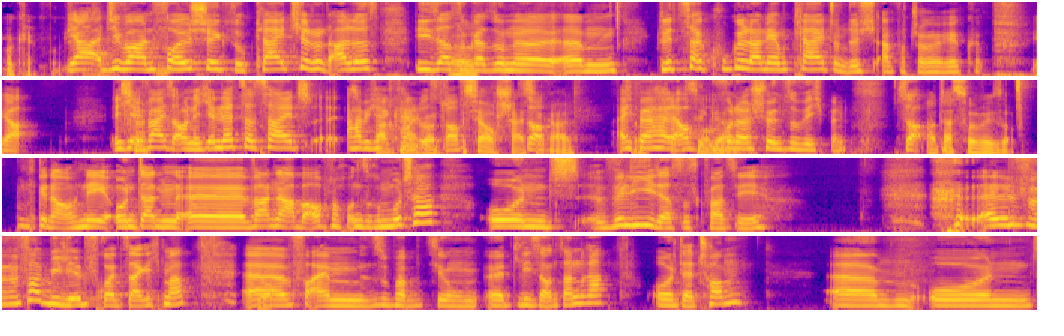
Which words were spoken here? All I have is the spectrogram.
Okay. gut. Ja, die waren voll schick, so Kleidchen und alles. Lisa hat sogar so eine ähm, Glitzerkugel an ihrem Kleid und ich einfach Jogginghose. Ja. Ich, ich weiß auch nicht. In letzter Zeit äh, habe ich halt Ach keine Lust Gott, drauf. ist ja auch scheißegal. So. Ich bin halt auch wunderschön, so wie ich bin. So, Ah, das sowieso. genau, nee, und dann äh, waren da aber auch noch unsere Mutter und Willi, das ist quasi ein Familienfreund, sag ich mal. Äh, vor allem super Beziehung mit Lisa und Sandra und der Tom. Ähm, und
